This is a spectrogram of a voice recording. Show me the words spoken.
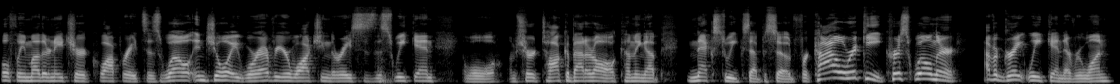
Hopefully, Mother Nature cooperates as well. Enjoy wherever you're watching the races this weekend. And we'll, I'm sure, talk about it all coming up next week's episode. For Kyle Rickey, Chris Wilner, have a great weekend, everyone.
